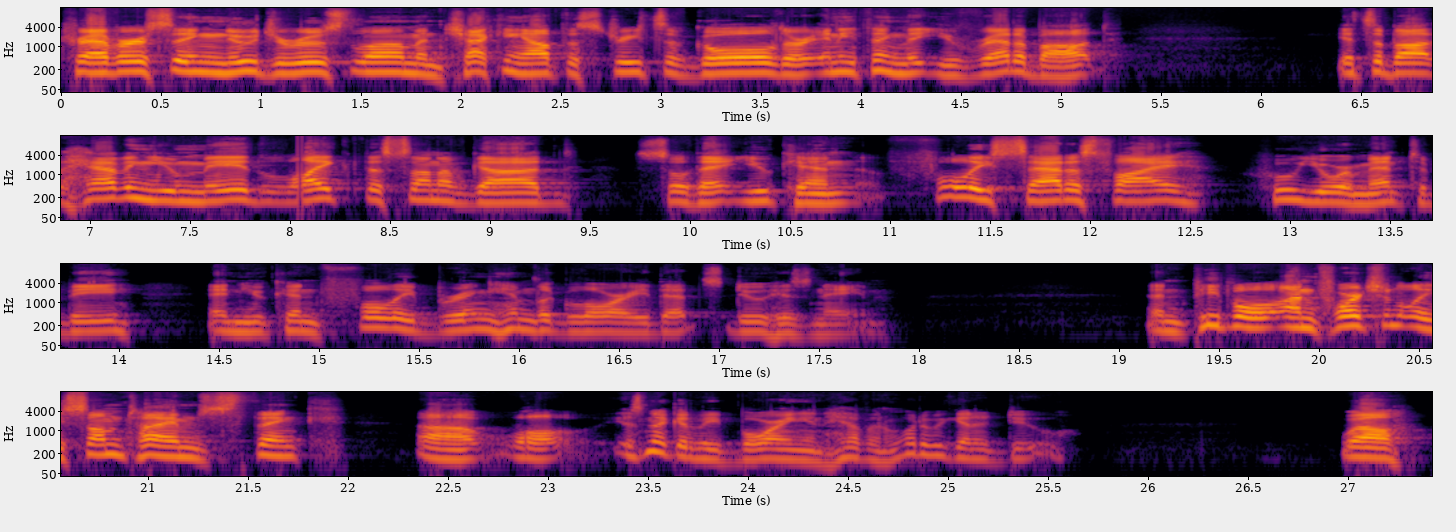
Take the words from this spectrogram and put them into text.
traversing New Jerusalem and checking out the streets of gold or anything that you've read about. It's about having you made like the Son of God so that you can fully satisfy who you were meant to be and you can fully bring him the glory that's due his name. And people, unfortunately, sometimes think, uh, well, isn't it going to be boring in heaven? What are we going to do? Well,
